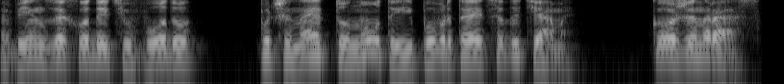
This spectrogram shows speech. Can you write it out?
Він заходить у воду, починає тонути і повертається до тями. Кожен раз.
